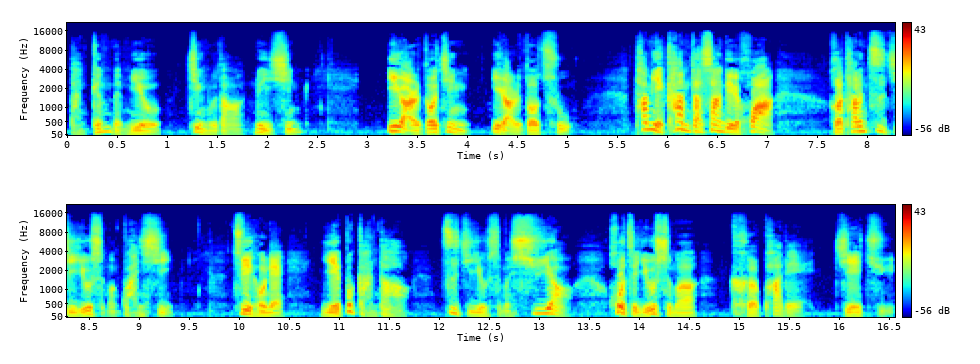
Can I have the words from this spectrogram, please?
但根本没有进入到内心，一个耳朵进，一个耳朵出，他们也看不到上帝的话和他们自己有什么关系。最后呢，也不感到自己有什么需要，或者有什么可怕的结局。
